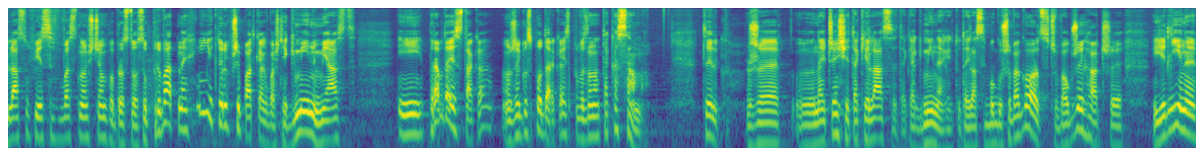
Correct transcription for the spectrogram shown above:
lasów jest własnością po prostu osób prywatnych i w niektórych przypadkach właśnie gmin, miast. I prawda jest taka, że gospodarka jest prowadzona taka sama. Tylko, że y, najczęściej takie lasy, tak jak gminach, jak tutaj lasy Boguszowa Gorc, czy Wałbrzycha, czy Jedliny,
